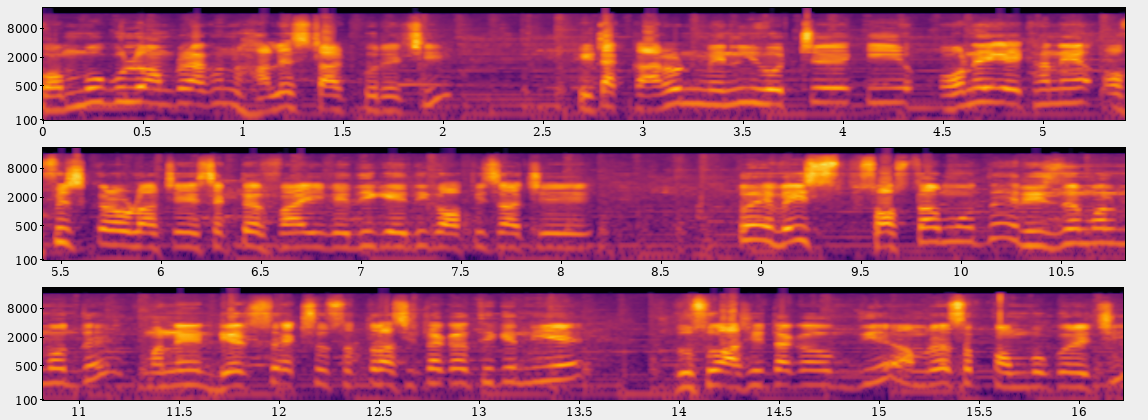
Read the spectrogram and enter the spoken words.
কম্বোগুলো আমরা এখন হালে স্টার্ট করেছি। এটা কারণ মেনলি হচ্ছে কি, অনেক এখানে অফিস ক্রাউড আছে সেক্টর ফাইভ এদিকে এদিকে অফিস আছে। তো এই বেশ সস্তার মধ্যে রিজনেবল মধ্যে মানে দেড়শো, একশো সত্তর আশি টাকা থেকে নিয়ে দুশো আশি টাকা অবধি আমরা সব কম্বো করেছি।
